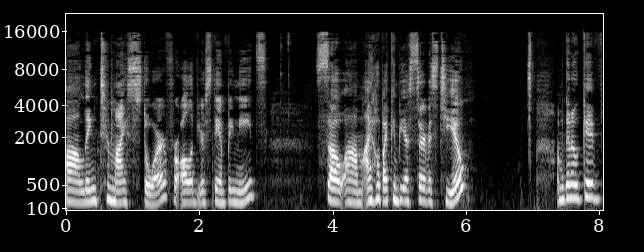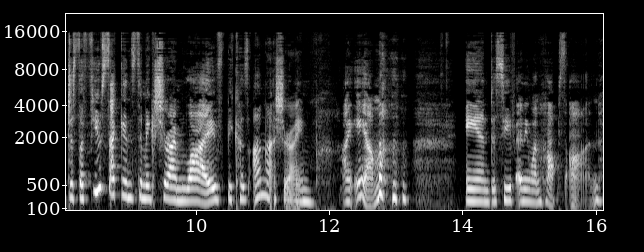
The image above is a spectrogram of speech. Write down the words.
uh, link to my store for all of your stamping needs. So um, I hope I can be of service to you. I'm going to give just a few seconds to make sure I'm live because I'm not sure I'm I am. and to see if anyone hops on.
